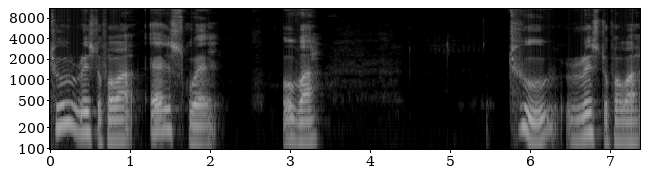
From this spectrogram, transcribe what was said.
2 raised to power s square over 2 raised to power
